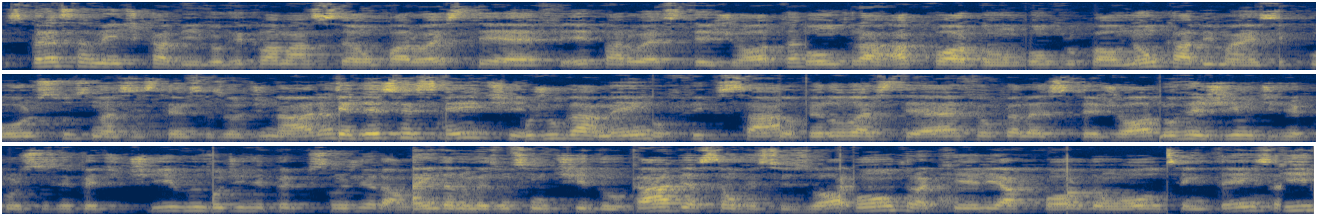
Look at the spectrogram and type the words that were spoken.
expressamente cabível reclamação para o STF e para o STJ contra acórdão contra o qual não cabe mais recursos nas instâncias ordinárias que desrespeite o julgamento fixado pelo STF ou pela STJ no regime de recursos repetitivos ou de repercussão geral. Ainda no mesmo sentido, cabe ação rescisória contra aquele acórdão ou sentença que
